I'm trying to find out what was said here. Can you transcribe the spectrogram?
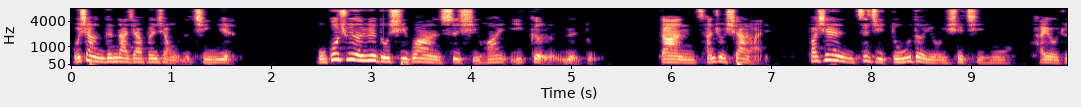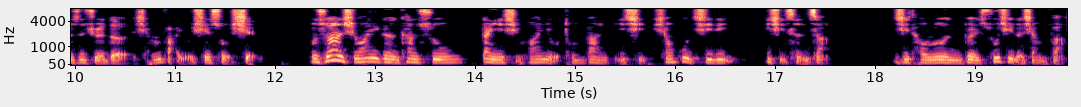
我想跟大家分享我的经验。我过去的阅读习惯是喜欢一个人阅读，但长久下来，发现自己读的有一些寂寞，还有就是觉得想法有些受限。我虽然喜欢一个人看书，但也喜欢有同伴一起相互激励，一起成长，一起讨论对书籍的想法。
